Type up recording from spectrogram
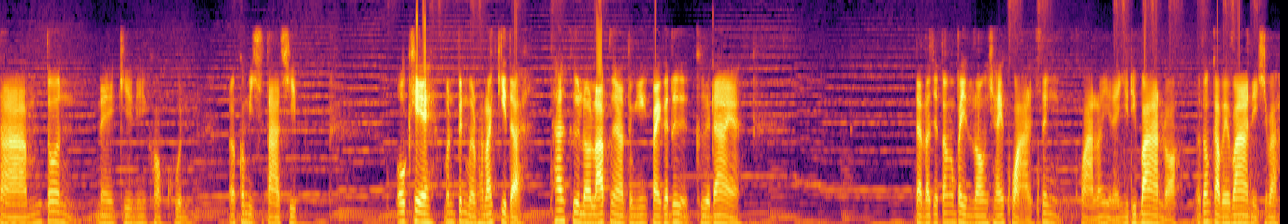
สามต้นในเกมนี้ขอบคุณ แล้วก็มีสตาร์ชิพ โอเค มันเป็นเหมือนภารกิจอะถ้าคือเรารับงานตรงนี้ไปก็ดื้อคือได้อะแต่เราจะต้องไปลองใช้ขวาน ซึ่งขวานเราอยู่ไหนอยู่ที่บ้านเหรอ เราต้องกลับไปบ้านอีกใช่ปะ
